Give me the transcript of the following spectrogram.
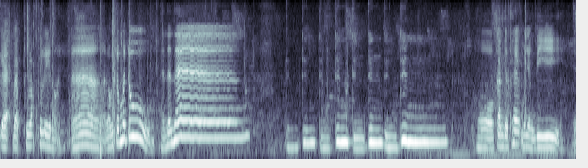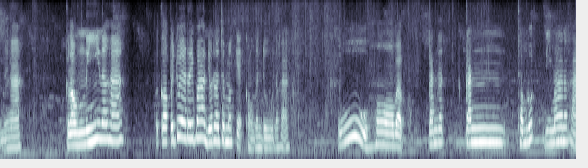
แกะแบบทุลักทุเลหน่อย อ่า เราจะมาดูแทนแทนดึงดึหอกันกระแทกมาอย่างดี เห็นไหมคะ กล่องนี้นะคะ ประกอบไปด้วยอะไรบ้างเดี๋ยวเราจะมาแกะกล่องกันดูนะคะอู้ห่อแบบกันกันชำรุดดีมากนะคะ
